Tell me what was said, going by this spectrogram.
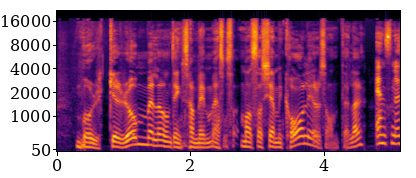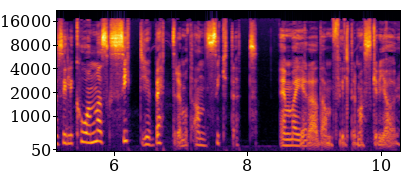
mörkerrum eller någonting som med massa, massa kemikalier och sånt, eller? En sån här silikonmask sitter ju bättre mot ansiktet än vad era dammfiltermasker gör.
